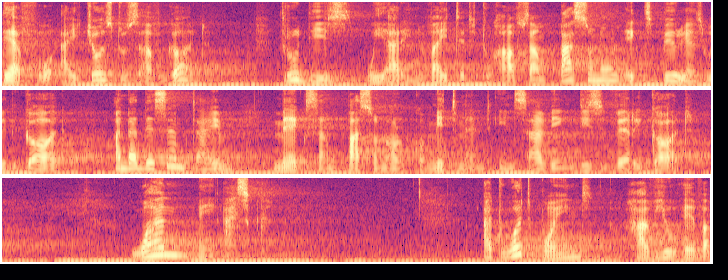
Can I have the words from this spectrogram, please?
therefore I chose to serve God? Through this, we are invited to have some personal experience with God and at the same time make some personal commitment in serving this very God. One may ask, at what point have you ever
